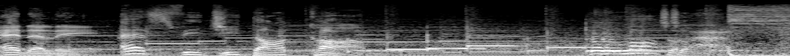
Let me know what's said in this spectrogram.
nlasvg.com. The Lotto app.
